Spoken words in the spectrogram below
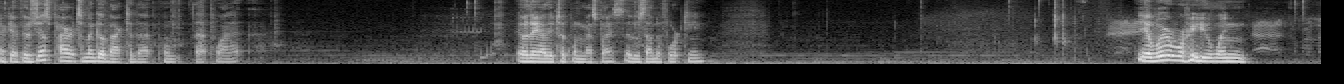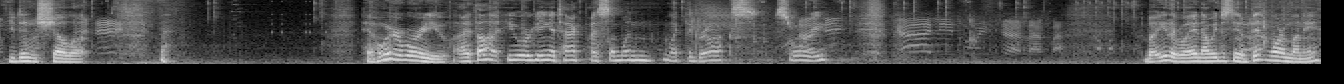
Okay, if it was just pirates, I'm gonna go back to that um, that planet. Oh, they, yeah, they took one of my spice. It was down to 14. Yeah, where were you when you didn't show up? yeah, where were you? I thought you were getting attacked by someone like the Grox. Sorry. But either way, now we just need a bit more money.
